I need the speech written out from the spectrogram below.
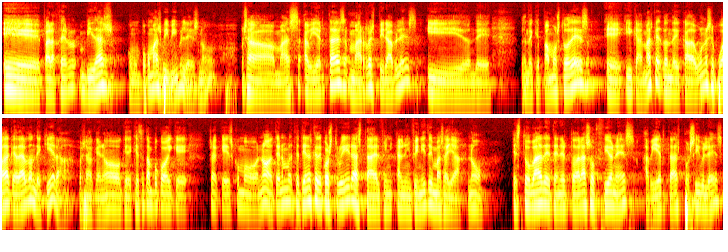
eh, para hacer vidas como un poco más vivibles, ¿no? O sea, más abiertas, más respirables y donde, donde quepamos todos eh, y que además que donde cada uno se pueda quedar donde quiera. O sea, que, no, que esto tampoco hay que o sea, que es como, no, te tienes que deconstruir hasta el infinito y más allá. No, esto va de tener todas las opciones abiertas, posibles,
